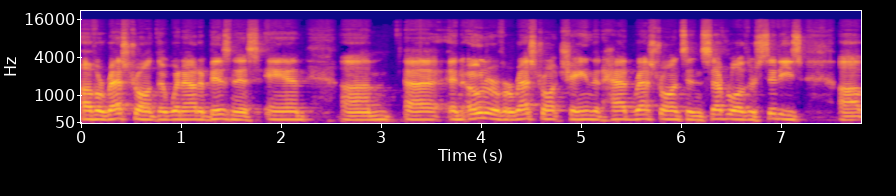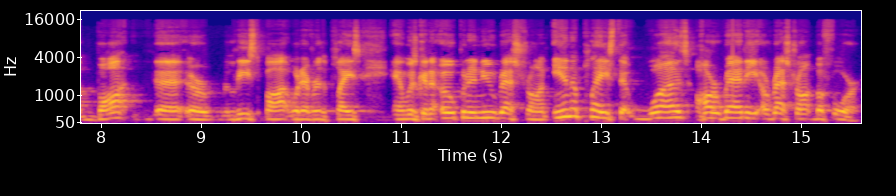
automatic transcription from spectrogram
of a restaurant that went out of business, and um, uh, an owner of a restaurant chain that had restaurants in several other cities uh, bought uh, or least bought whatever the place and was going to open a new restaurant in a place that was already a restaurant before.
